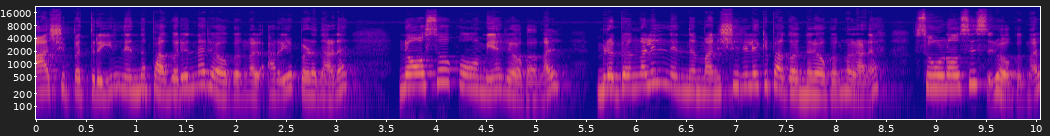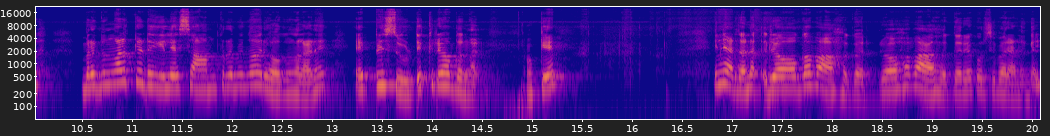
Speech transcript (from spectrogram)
ആശുപത്രിയിൽ നിന്ന് പകരുന്ന രോഗങ്ങൾ അറിയപ്പെടുന്നതാണ്. നോസോകോമിയ രോഗങ്ങൾ മൃഗങ്ങളിൽ നിന്ന് മനുഷ്യരിലേക്ക് പകരുന്ന രോഗങ്ങളാണ്. സൂണോസിസ് രോഗങ്ങൾ മൃഗങ്ങൾക്കിടയിലെ സാംക്രമിക രോഗങ്ങളാണ്. എപ്പിസൂട്ടിക് രോഗങ്ങൾ. ഓക്കെ. ഇനി അടുത്താണ് രോഗവാഹകർ. രോഗവാഹകരെ കുറിച്ച് പറയുകയാണെങ്കിൽ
